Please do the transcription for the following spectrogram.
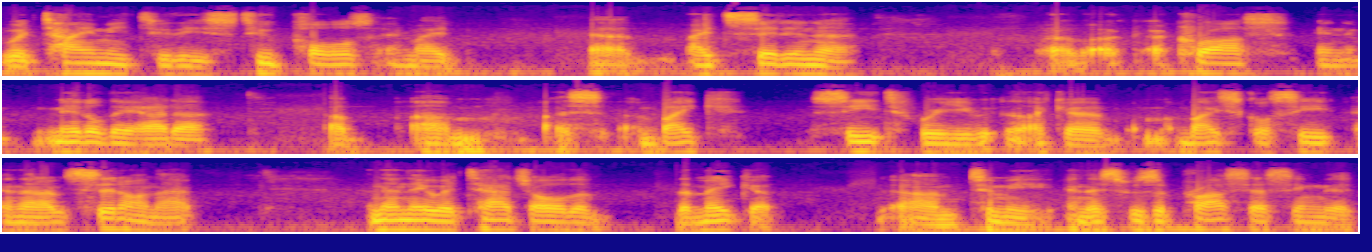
would tie me to these two poles, and my uh, I'd sit in a, a, a cross. In the middle, they had a a, um, a, a bike seat where you like a bicycle seat, and then I would sit on that, and then they would attach all the the makeup um, to me, and this was a processing that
